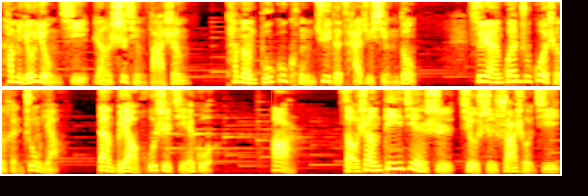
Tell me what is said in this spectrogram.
他们有勇气让事情发生，他们不顾恐惧地采取行动。虽然关注过程很重要，但不要忽视结果。二，早上第一件事就是刷手机。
